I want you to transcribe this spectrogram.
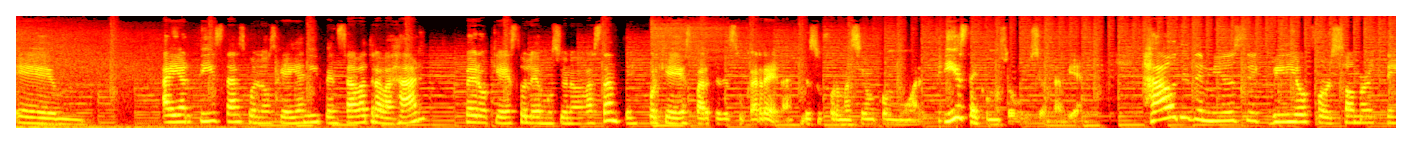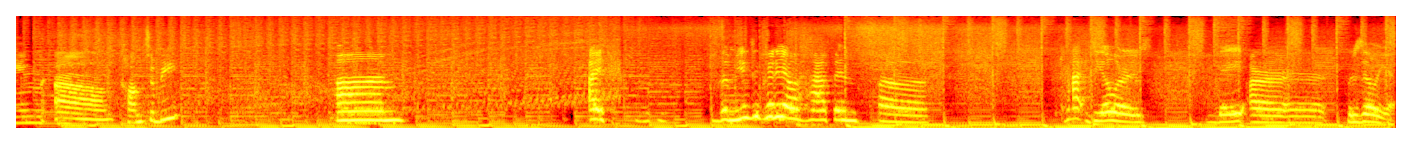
em, hay artistas con los que ella ni pensaba trabajar, pero que esto le emociona bastante porque es parte de su carrera, de su formación como artista y como su evolución también. How did the music video for Summer Thing um, come to be? Um, the music video happened. Uh, cat dealers, they are Brazilian,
